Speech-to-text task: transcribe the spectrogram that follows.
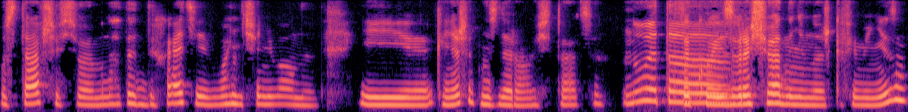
уставший, все, ему надо отдыхать, и его ничего не волнует. И, конечно, это нездоровая ситуация. Ну, Такой это... извращенный немножко феминизм.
